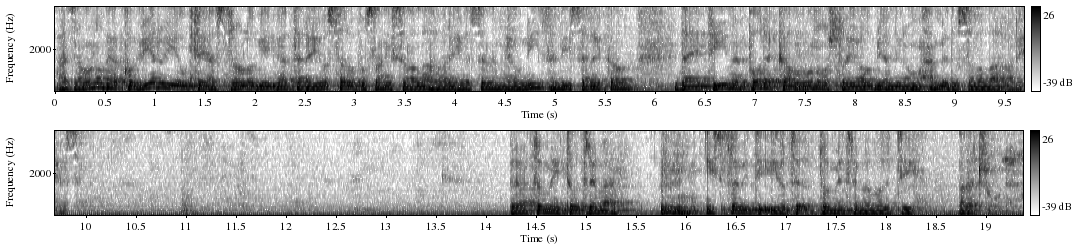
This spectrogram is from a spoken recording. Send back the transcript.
a za onoga ko vjeruje u te astrologije i gatara i ostalo poslanik sallallahu alaihi sellem je u niz hadisa rekao da je time porekao ono što je objavljeno Muhammedu sallallahu alaihi sellem. prema tome i to treba ispraviti i o tome treba voditi računa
